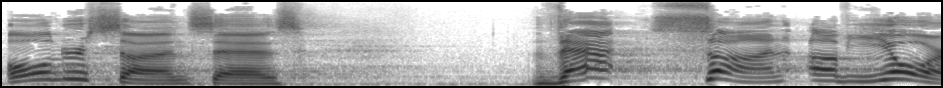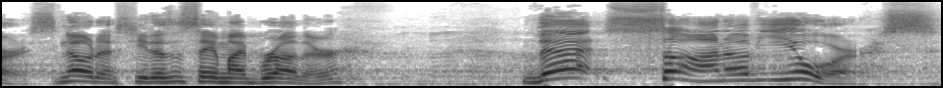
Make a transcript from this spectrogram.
older son says, That son of yours, notice he doesn't say my brother, that son of yours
